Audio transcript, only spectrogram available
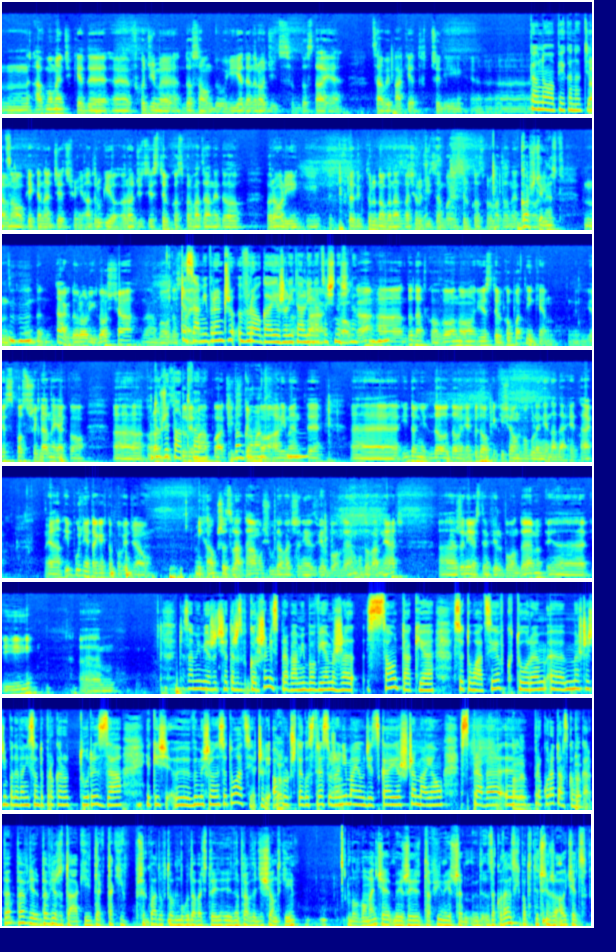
Mm, A w momencie, kiedy e, wchodzimy do sądu i jeden rodzic dostaje cały pakiet, czyli e, Pełną opiekę nad dzieckiem. pełną opiekę nad dziećmi, a drugi rodzic jest tylko sprowadzany do roli i wtedy trudno go nazwać rodzicem, bo jest tylko sprowadzony do Gościem roli, jest. Mm, d- Tak, do roli gościa, no, bo dostaje... Czasami wręcz wroga, jeżeli ta alienacja się nasila. wroga, Mhm. a dodatkowo no, jest tylko płatnikiem. Jest postrzegany jako e, Duży rodzic, który portfel. ma płacić Bankomat. tylko alimenty e, i do, do, do, jakby do opieki się on w ogóle nie nadaje, tak? E, I później, tak jak to powiedział Michał, przez lata musi udawać, że nie jest wielbłądem, udowadniać, e, że nie jestem wielbłądem e, i Czasami mierzyć się też z gorszymi sprawami, bo wiem, że są takie sytuacje, w którym e, mężczyźni podawani są do prokuratury za jakieś e, wymyślone sytuacje. Czyli oprócz tego stresu, że nie mają dziecka, jeszcze mają sprawę e, Ale prokuratorską Pe, pe, pewnie, pewnie, że tak. I tak, takich przykładów to bym mógł dawać tutaj naprawdę dziesiątki. Bo w momencie, jeżeli trafimy jeszcze, zakładając hipotetycznie, że ojciec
